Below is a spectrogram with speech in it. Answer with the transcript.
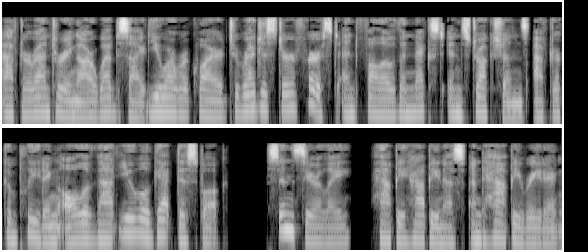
After entering our website, you are required to register first and follow the next instructions. After completing all of that, you will get this book. Sincerely, happy happiness and happy reading.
